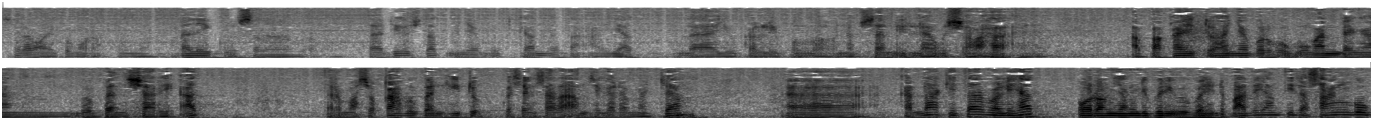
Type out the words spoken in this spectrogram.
Assalamualaikum warahmatullahi wabarakatuh. Waalaikumsalam tadi Ustadz menyebutkan tentang ayat la yukallifullahu nafsan illa usaha. Apakah itu hanya berhubungan dengan beban syariat termasukkah beban hidup, kesengsaraan segala macam. Uh, karena kita melihat orang yang diberi beban hidup ada yang tidak sanggup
